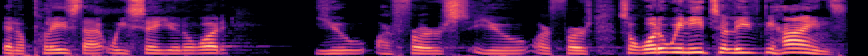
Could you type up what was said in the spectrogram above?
in a place that we say, you know what? You are first. You are first. So what do we need to leave behind?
